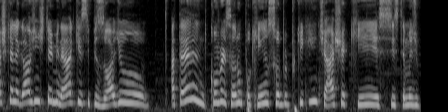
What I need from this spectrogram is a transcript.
Acho que é legal a gente terminar aqui esse episódio até conversando um pouquinho sobre por que, que a gente acha que esses sistemas de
